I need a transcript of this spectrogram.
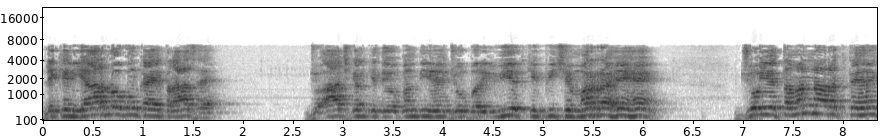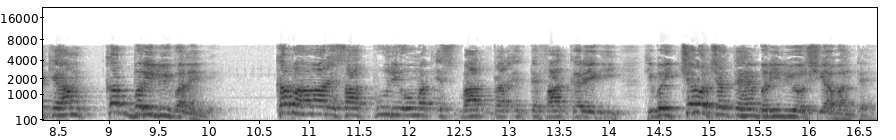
لیکن یار لوگوں کا اعتراض ہے، جو آج کل کے دیوبندی ہیں، جو بریلویت کے پیچھے مر رہے ہیں جو یہ تمنا رکھتے ہیں کہ ہم کب بریلوی بنیں گے۔ کب ہمارے ساتھ پوری امت اس بات پر اتفاق کرے گی کہ بھئی چلو چلتے ہیں، بریلوی اور شیعہ بنتے ہیں۔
